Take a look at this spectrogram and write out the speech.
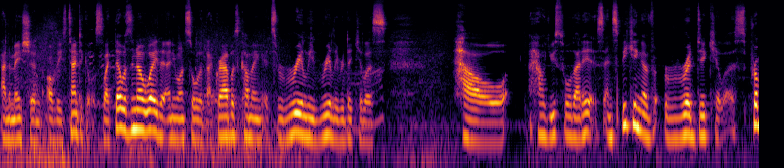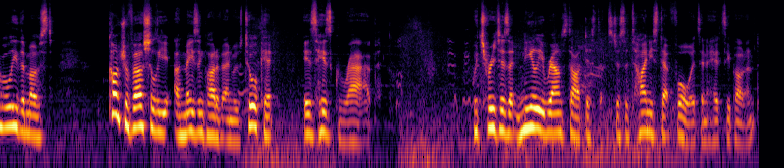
animation of these tentacles. Like, there was no way that anyone saw that that grab was coming. It's really, really ridiculous how how useful that is. And speaking of ridiculous, probably the most controversially amazing part of Enmu's toolkit is his grab, which reaches at nearly round start distance, just a tiny step forwards and it hits the opponent.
